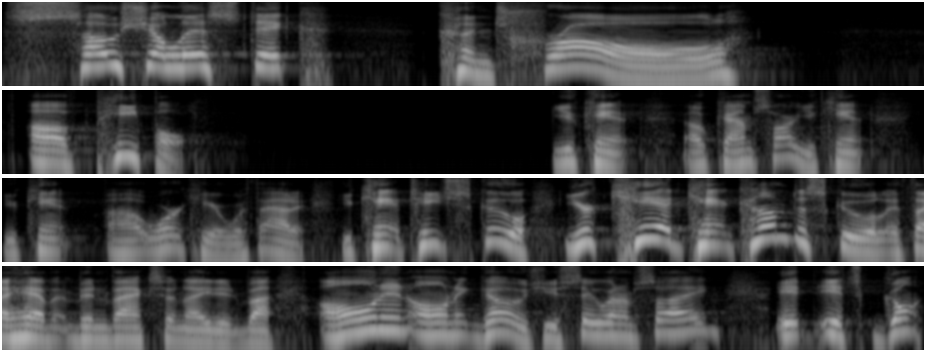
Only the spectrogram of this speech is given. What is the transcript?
socialistic control of people. You can't, okay, I'm sorry, you can't, you can't uh, work here without it. You can't teach school. Your kid can't come to school if they haven't been vaccinated by, on and on it goes. You see what I'm saying? It, it's gone,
